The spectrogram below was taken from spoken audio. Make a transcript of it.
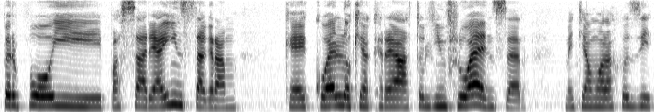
per poi passare a Instagram, che è quello che ha creato gli influencer, mettiamola così,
